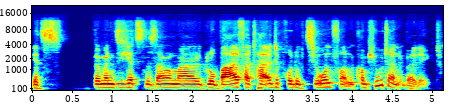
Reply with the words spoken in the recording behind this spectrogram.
Jetzt, wenn man sich jetzt eine, sagen wir mal, global verteilte Produktion von Computern überlegt,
